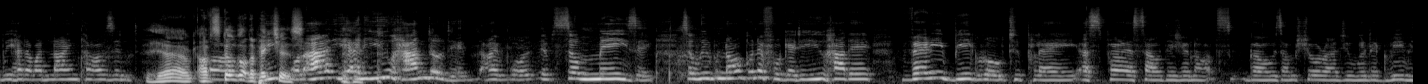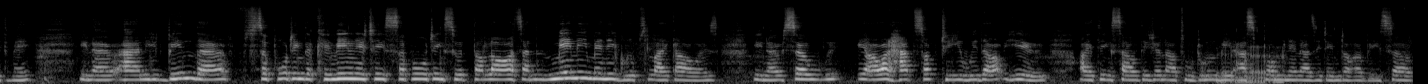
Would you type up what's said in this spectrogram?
we had about nine thousand. Yeah, I've still got the pictures. Uh, yeah, and you handled it. I was. It was so amazing. So we were not going to forget you. You had a very big role to play as far as South Asian arts goes. I'm sure Raju will agree with me. You know, and you've been there supporting the community, supporting Surtal Arts and many, many groups like ours. You know, so we, our hats up to you. Without you, I think South Asian arts wouldn't be as prominent as it in Derby. So.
